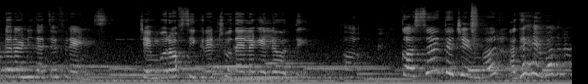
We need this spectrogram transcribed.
पॉटर आणि त्याचे फ्रेंड्स चेंबर ऑफ सिक्रेट शोधायला गेले होते. कसं आहे ते चेंबर अगं हे बघ ना.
